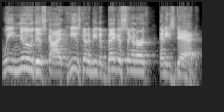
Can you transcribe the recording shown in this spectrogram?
We knew this guy, he's going to be the biggest thing on earth, and he's dead.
